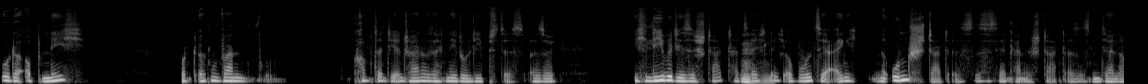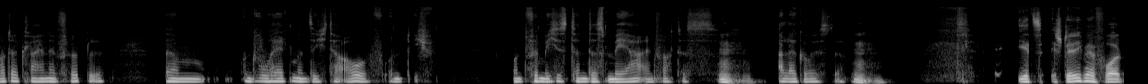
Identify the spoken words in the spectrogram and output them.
oder ob nicht. Und irgendwann kommt dann die Entscheidung und sagt, nee, du liebst es. Also ich liebe diese Stadt tatsächlich, obwohl es ja eigentlich eine Unstadt ist. Es ist ja keine Stadt. Also es sind ja lauter kleine Viertel. Ähm, und wo hält man sich da auf? Und ich und für mich ist dann das Meer einfach das Mhm. Allergrößte. Mhm. Jetzt stelle ich mir vor,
